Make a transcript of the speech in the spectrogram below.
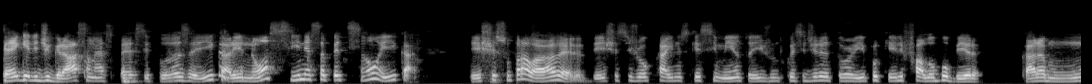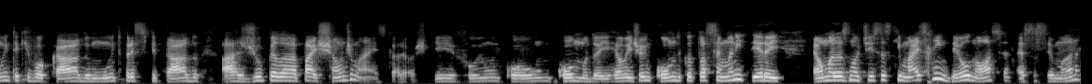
pegue ele de graça nas PS Plus aí, cara, e não assine essa petição aí, cara. Deixa isso pra lá, velho. Deixa esse jogo cair no esquecimento aí, junto com esse diretor aí, porque ele falou bobeira cara muito equivocado, muito precipitado, agiu pela paixão demais, cara. Eu acho que foi um, incômodo aí, realmente é um incômodo que eu tô a semana inteira aí. É uma das notícias que mais rendeu, nossa, essa semana,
